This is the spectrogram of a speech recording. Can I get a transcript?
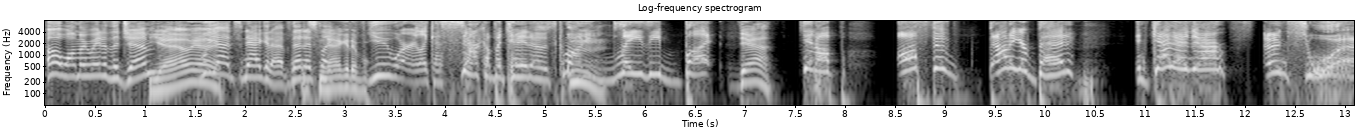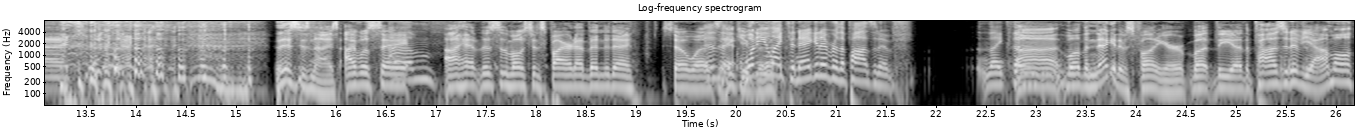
Oh, on my way to the gym? Yeah, yeah. Well, yeah, it's negative. Then It's it's, like, negative. You are like a sack of potatoes. Come on, you lazy butt. Yeah. Get up off the, out of your bed and get in there and sweat. This is nice. I will say, Um, I have. This is the most inspired I've been today. So uh, thank it? you. What do you that. like, the negative or the positive? Like the Uh, well, the negative's funnier, but the uh, the positive, yeah, I'm all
